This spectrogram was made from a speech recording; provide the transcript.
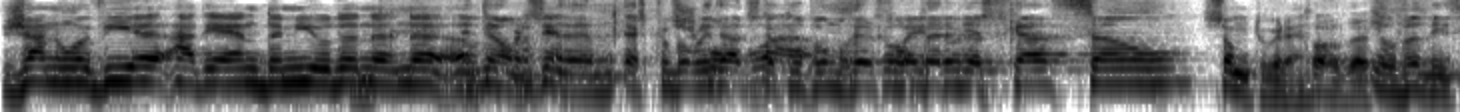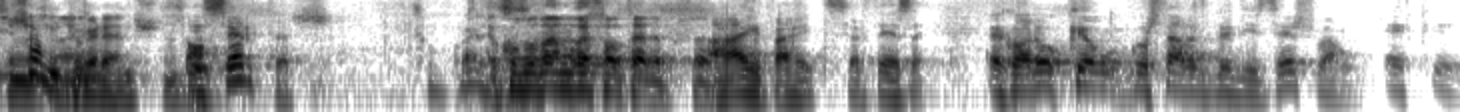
já não havia ADN da miúda na, na, então, presente. Eh, as probabilidades da culpa morrer solteira neste caso são... São muito grandes. Todas. Elevadíssimas. São muito é? grandes. São certas. São a culpa vai morrer solteira, professor. Ai, vai, de certeza. Agora, o que eu gostava de lhe dizer, João, é que...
